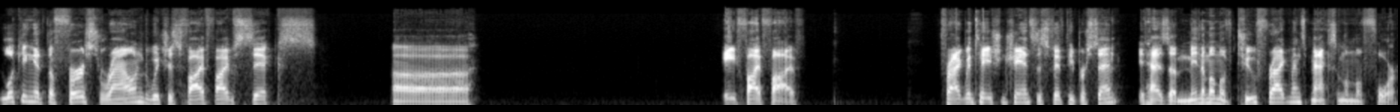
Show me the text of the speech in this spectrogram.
looking at the first round, which is five five six uh eight five five. Fragmentation chance is 50%. It has a minimum of two fragments, maximum of four.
